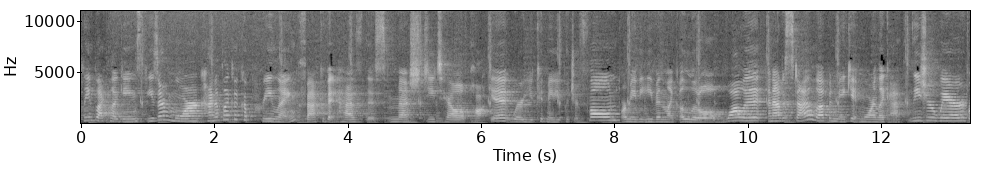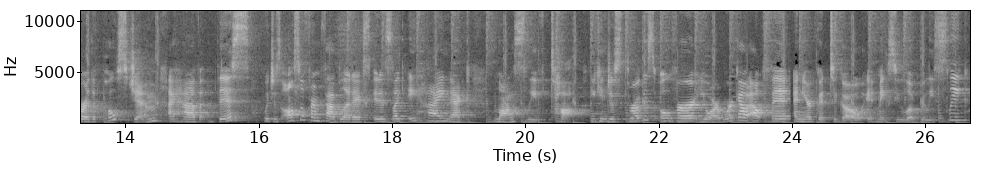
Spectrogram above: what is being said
plain black leggings. These are more kind of like a capri length. Back of it has this mesh detail pocket where you could maybe put your phone or maybe even like a little wallet. And now to style up and make it more like athleisure wear for the post gym, I have this which is also from Fabletics. It is like a high neck long sleeve top. You can just throw this over your workout outfit and you're good to go. It makes you look really sleek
